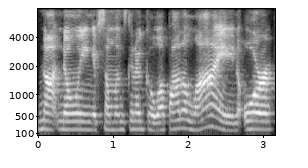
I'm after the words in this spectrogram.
not knowing if someone's going to go up on a line or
